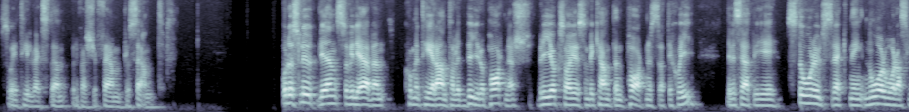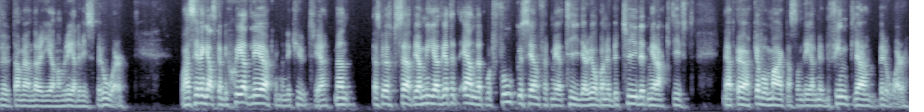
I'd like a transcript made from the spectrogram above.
så är tillväxten ungefär 25%. Då slutligen så vill jag även kommentera antalet byråpartners. Briox har ju som bekant en partnerstrategi, det vill säga att vi i stor utsträckning når våra slutanvändare genom redovisningsbyråer. Här ser vi en ganska beskedlig ökning under Q3, men jag skulle säga att vi har medvetet ändrat vårt fokus jämfört med tidigare och jobbar nu betydligt mer aktivt med att öka vår marknadsandel med befintliga byråer.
